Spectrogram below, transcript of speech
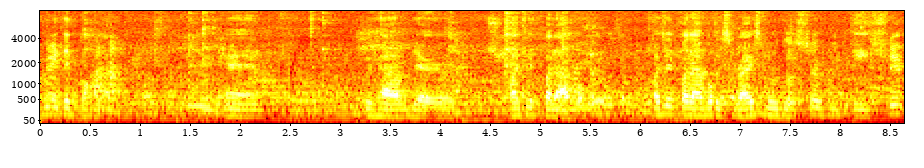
grated coconut. And we have their pancit palabok. Pancit palabok is rice noodles served with a shrimp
